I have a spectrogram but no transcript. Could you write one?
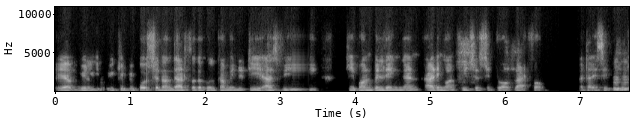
yeah, we'll, we'll keep you posted on that for the whole community as we keep on building and adding on features into our platform at ICP. Mm-hmm.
